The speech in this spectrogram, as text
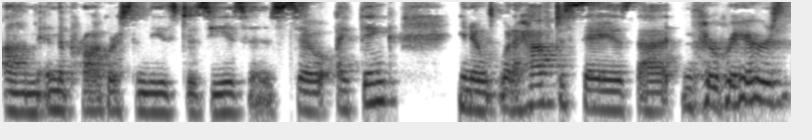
um, in the progress in these diseases. So I think you know what I have to say is that the rares,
